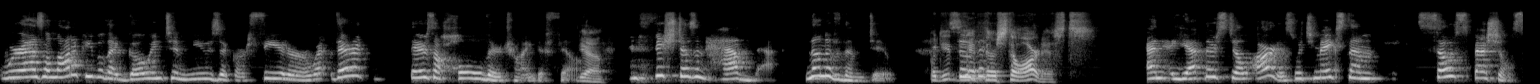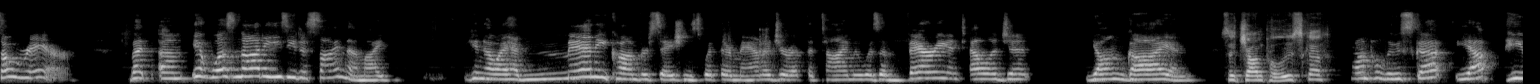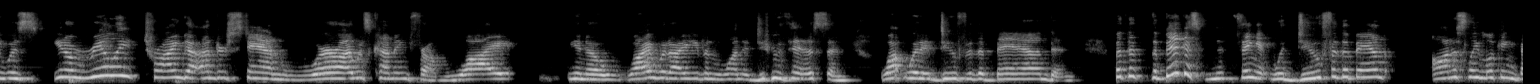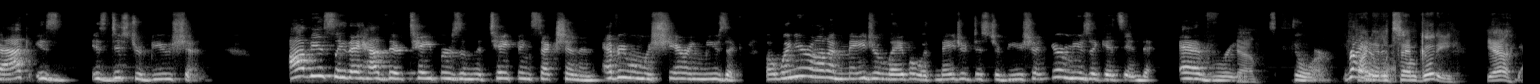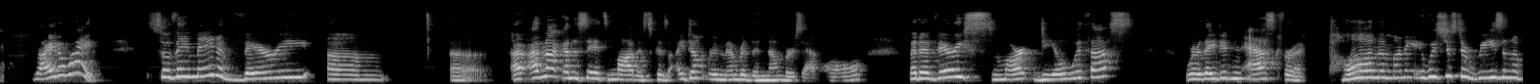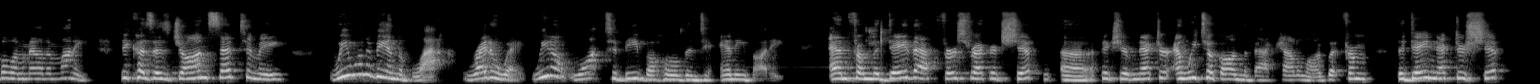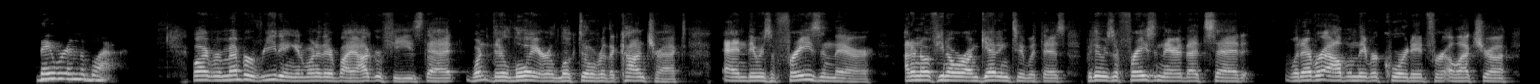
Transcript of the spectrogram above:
Whereas a lot of people that go into music or theater or what, they're, there's a hole they're trying to fill. Yeah. And Phish doesn't have that. None of them do. But yet, so yet they're still artists. And yet they're still artists, which makes them so special, so rare. But um, it was not easy to sign them. I, you know, I had many conversations with their manager at the time, who was a very intelligent young guy. And is it John Paluska? John Paluska, yep. He was, you know, really trying to understand where I was coming from, why you know why would i even want to do this and what would it do for the band and but the, the biggest thing it would do for the band, honestly, looking back, is is distribution. Obviously, they had their tapers in the taping section and everyone was sharing music. But when you're on a major label with major distribution, your music gets into every yeah. store. Right Find away. it at Sam Goody. Yeah. yeah. Right away. So they made a very um, uh, I, am not going to say it's modest because I don't remember the numbers at all, but a very smart deal with us where they didn't ask for a ton of money. It was just a reasonable amount of money. Because as John said to me, we want to be in the black right away. We don't want to be beholden to anybody. And from the day that first record shipped, uh, a picture of Nectar, and we took on the back catalog, but from the day Nectar shipped, they were in the black. Well, I remember reading in one of their biographies that one their lawyer looked over the contract and there was a phrase in there. I don't know if you know where I'm getting to with this, but there was a phrase in there that said whatever album they recorded for Elektra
